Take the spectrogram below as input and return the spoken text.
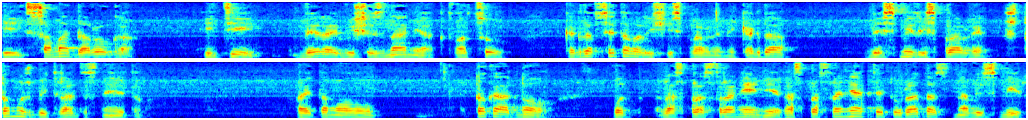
И сама дорога идти верой выше знания к Творцу – когда все товарищи исправлены, когда весь мир исправлен, что может быть радостнее этого? Поэтому только одно, вот распространение, распространять эту радость на весь мир.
